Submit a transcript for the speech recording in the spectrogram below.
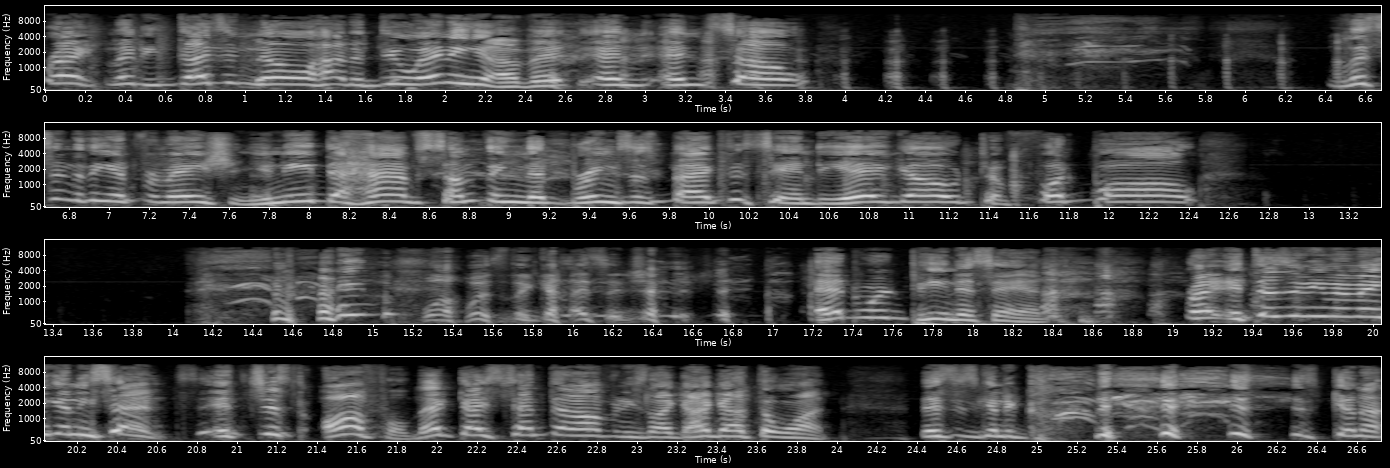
right? Like he doesn't know how to do any of it, and and so. Listen to the information. You need to have something that brings us back to San Diego, to football, right? What was the guy's suggestion? Edward Penis Hand. Right? It doesn't even make any sense. It's just awful. That guy sent that off and he's like, I got the one. This is gonna this is gonna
